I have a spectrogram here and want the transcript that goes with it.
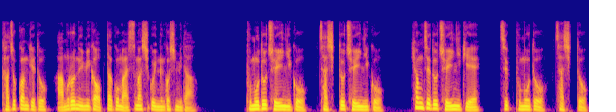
가족관계도 아무런 의미가 없다고 말씀하시고 있는 것입니다. 부모도 죄인이고 자식도 죄인이고 형제도 죄인이기에 즉 부모도 자식도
